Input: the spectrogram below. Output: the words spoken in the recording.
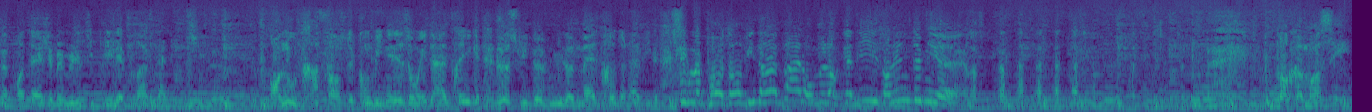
me protège et me multiplie les preuves d'amitié. En outre, à force de combinaisons et d'intrigues, je suis devenu le maître de la ville. S'il me prend envie d'un bal, on me l'organise en une demi-heure. Pour commencer,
